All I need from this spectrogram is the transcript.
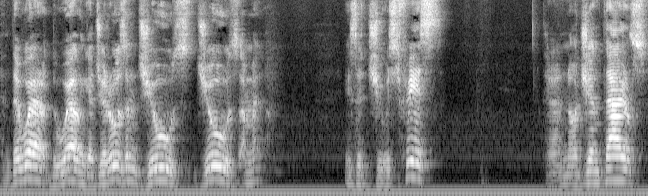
And they were dwelling at Jerusalem, Jews, Jews. I mean, it's a Jewish feast. There are no Gentiles.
